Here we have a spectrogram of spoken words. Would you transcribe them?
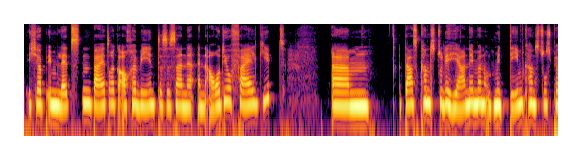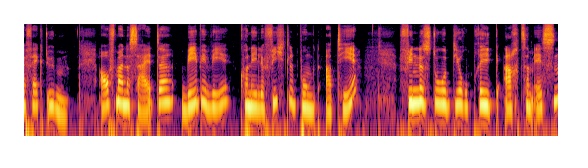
Ich habe im letzten Beitrag auch erwähnt, dass es eine, ein Audio-File gibt. Ähm, das kannst du dir hernehmen und mit dem kannst du es perfekt üben. Auf meiner Seite www.corneliafichtel.at findest du die Rubrik Achtsam Essen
